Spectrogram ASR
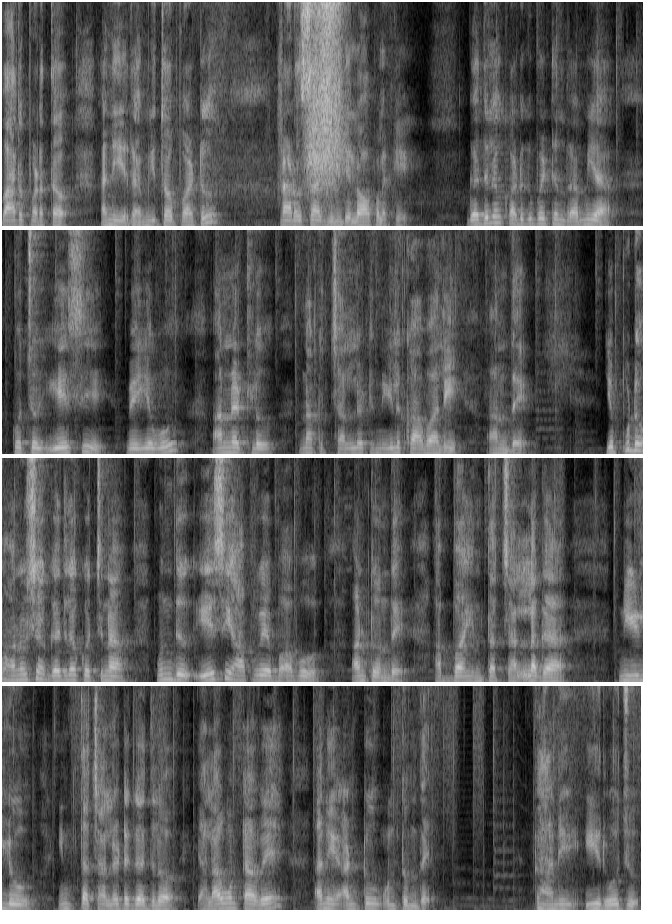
బాధపడతావు అని రమ్యతో పాటు నడవసాగింది లోపలికి. గదిలోకి అడుగుపెట్టిన రమ్య కొంచెం ఏసీ వేయవు అన్నట్లు నాకు చల్లటి నీళ్ళు కావాలి అందే. ఎప్పుడు అనుష గదిలోకి వచ్చిన ముందు ఏసీ ఆపవే బాబు అంటుంది. అబ్బా ఇంత చల్లగా నీళ్ళు ఇంత చల్లటి గదిలో ఎలా ఉంటావే అని అంటూ ఉంటుంది. కానీ ఈరోజు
